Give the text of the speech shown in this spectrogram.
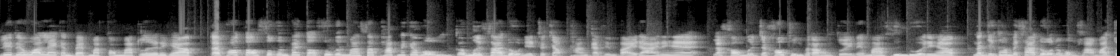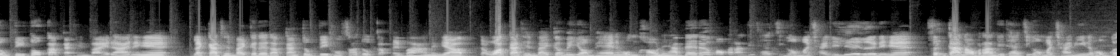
เรียกได้ว่าแลกกันแบบหมัดต่อหมัดเลยนะครับ แต่พอต่อสู้กันไปต่อสู้กันมาสักพักนะครับผม ก็เหมือนซาโดะเนี่ยจะจับทางการเทนไบได้นะฮะ และเขาเหมือนจะเข้าถึงพลังของตัวเองได้มากขึ้นด้วยนะครับ นั่นจึงทำให้ซาโดะนะผมสามารถโจมตีโต้กลับการเทนไบได้นะฮะ และการเทนไบก็ได้รับการโจมตีของซาโดะกลับไปบ้างนะครับ แต่ว่าการเทนไบก็ไม่ยอมแพ้นะผมเขานะครับได้เริ่มเอาพลังที่แท้จริงออกมาใช้เรื่อยๆเลยนะฮะ ซึ่งการเอาพลังที่แท้จริงออกมาใช้นี้นะผมก็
